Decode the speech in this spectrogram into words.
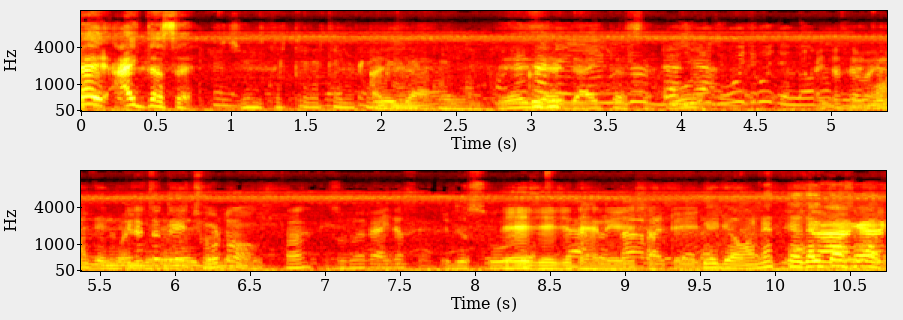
এই আইতাছে এই যে এই যে দেখেন এই যে সাপটা এই আইতাছে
